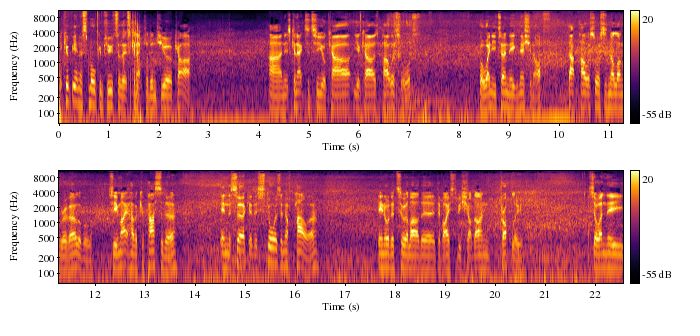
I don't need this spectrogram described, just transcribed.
it could be in a small computer that's connected into your car and it's connected to your car your car's power source but when you turn the ignition off that power source is no longer available so you might have a capacitor in the circuit that stores enough power in order to allow the device to be shut down properly so when the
